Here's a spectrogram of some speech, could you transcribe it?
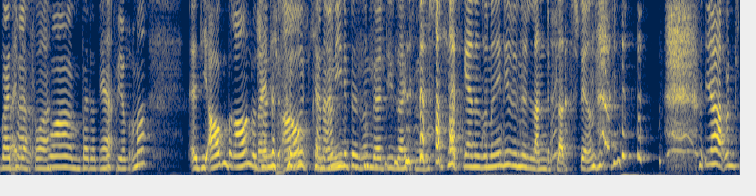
weiter, weiter vor, vor weiter zurück, ja. wie auch immer die Augenbrauen wahrscheinlich Weiter zurück. auch. Ich habe noch nie eine Person gehört, die sagt, Mensch, ich hätte gerne so eine richtig schöne Landeplatzstirn. Ja, und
